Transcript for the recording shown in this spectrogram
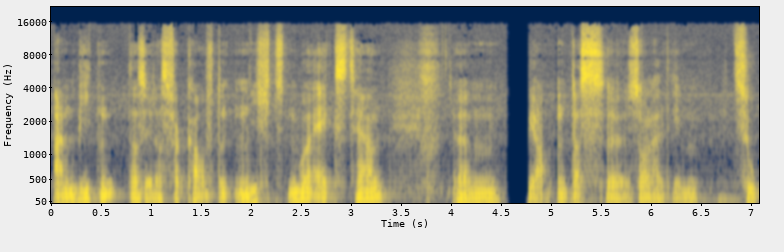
anbieten, dass ihr das verkauft und nicht nur extern. Ähm, ja, und das äh, soll halt eben zu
